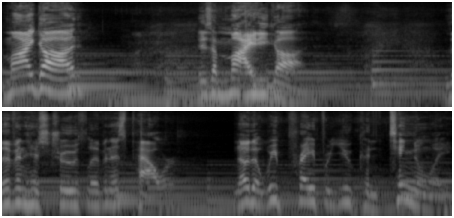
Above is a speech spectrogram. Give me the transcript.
My God is a mighty God. Live in His truth, live in His power. Know that we pray for you continually.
